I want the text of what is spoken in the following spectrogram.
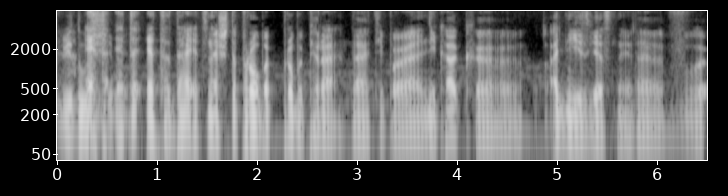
ведущими. Это, это, это, да, это, знаешь, это проба, проба пера, да, типа не как э, одни известные, да, в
